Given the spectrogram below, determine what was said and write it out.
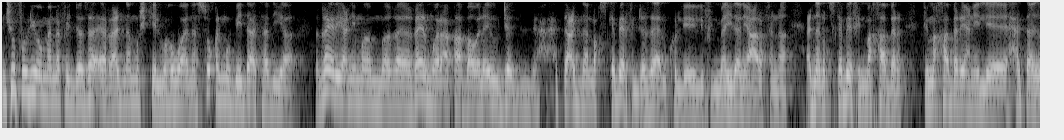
نشوف اليوم أن في الجزائر عندنا مشكل وهو أن سوق المبيدات هذه غير يعني غير مراقبة ولا يوجد حتى عندنا نقص كبير في الجزائر الكل اللي في الميدان يعرف أن عندنا نقص كبير في المخابر في مخابر يعني حتى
